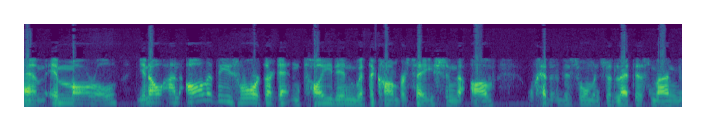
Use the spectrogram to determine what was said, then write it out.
um, immoral, you know, and all of these words are getting tied in with the conversation of whether this woman should let this man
